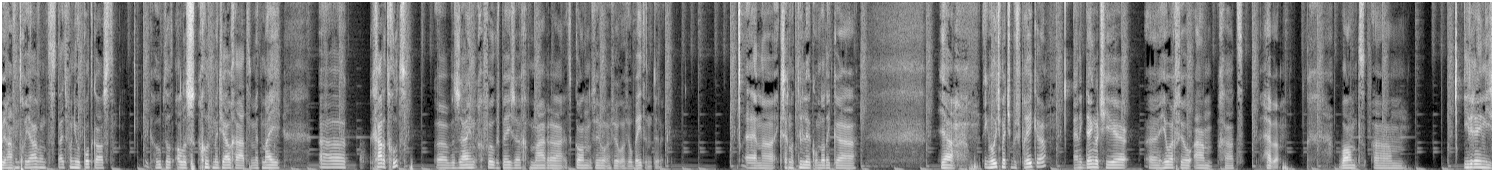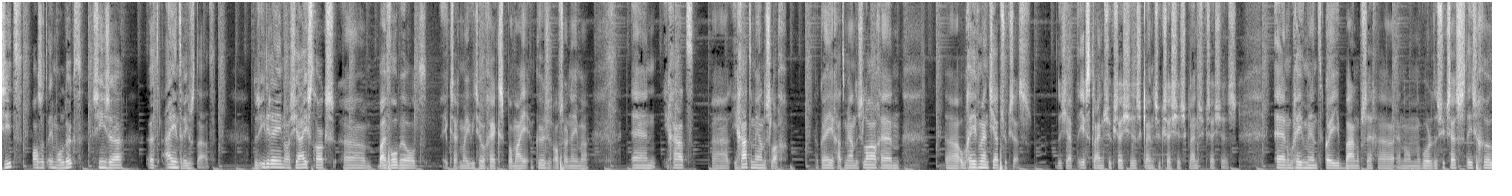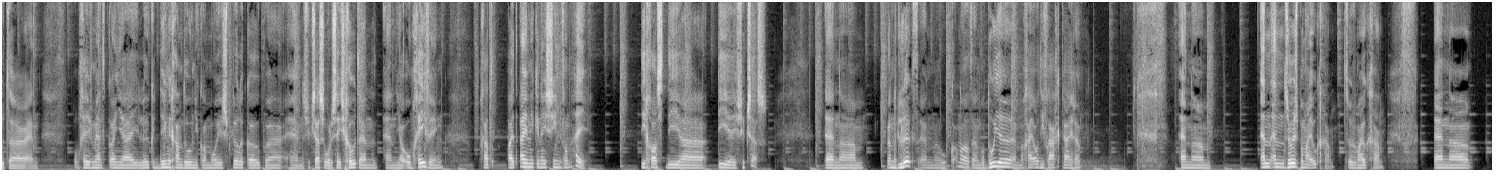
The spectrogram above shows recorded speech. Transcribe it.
Goedenavond, goedenavond. Tijd voor een nieuwe podcast. Ik hoop dat alles goed met jou gaat. Met mij uh, gaat het goed. Uh, we zijn gefocust bezig, maar uh, het kan veel en veel en veel beter natuurlijk. En ik zeg natuurlijk omdat ik, ja, ik wil iets met je bespreken. En ik denk dat je hier heel erg veel aan gaat hebben. Want um, iedereen die ziet, als het eenmaal lukt, zien ze het eindresultaat. Dus iedereen, als jij straks uh, bijvoorbeeld, ik zeg maar even iets heel geks, bij mij een cursus af zou nemen en je gaat, uh, je gaat ermee aan de slag. Oké, je gaat ermee aan de slag en uh, op een gegeven moment je hebt succes. Dus je hebt eerst kleine succesjes, kleine succesjes, kleine succesjes. En op een gegeven moment kan je je baan opzeggen en dan worden de successen steeds groter. En op een gegeven moment kan jij leuke dingen gaan doen. Je kan mooie spullen kopen en de successen worden steeds groter. En, en jouw omgeving gaat uiteindelijk ineens zien van... hey, die gast die, uh, die heeft succes. En, um, en het lukt. En uh, hoe kan dat? En wat doe je? En dan ga je al die vragen krijgen. En... Um, en, en zo is het bij mij ook gegaan. Zo is het bij mij ook gegaan. En, uh,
